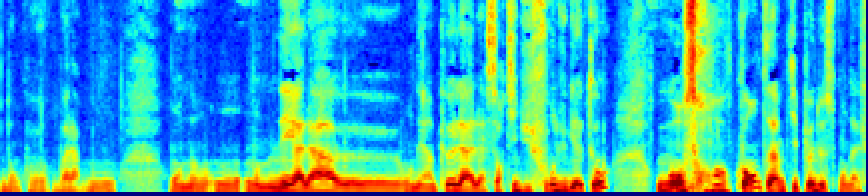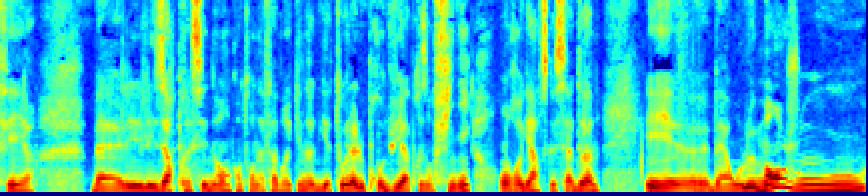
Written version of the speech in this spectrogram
Donc voilà, la, on est un peu là à la sortie du four du gâteau, où on se rend compte un petit peu de ce qu'on a fait bah, les, heures précédentes, quand on a fabriqué notre gâteau, là le produit est à présent fini, on regarde ce que ça donne. Et euh, ben, on le mange ou,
